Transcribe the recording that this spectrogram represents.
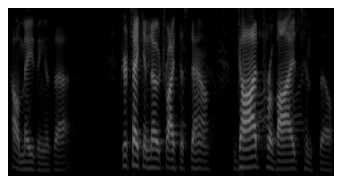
How amazing is that? If you're taking notes, write this down. God provides Himself.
